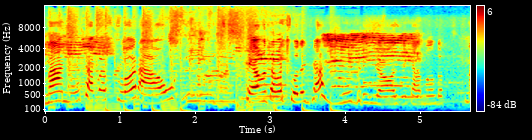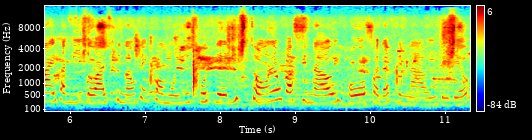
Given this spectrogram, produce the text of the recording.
Manu tava floral e Thelma tava toda de azul brilhosa que ela mandou. Mas, amigo, eu acho que não tem como isso, porque eles sonham com a final e roupa da final, entendeu?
